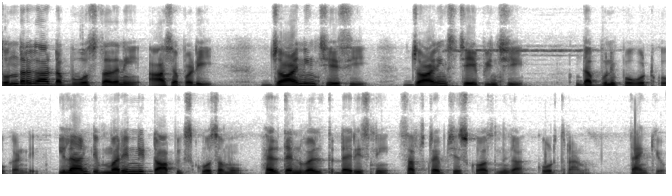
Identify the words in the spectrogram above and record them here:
తొందరగా డబ్బు వస్తుందని ఆశపడి జాయినింగ్ చేసి జాయినింగ్స్ చేయించి డబ్బుని పోగొట్టుకోకండి. ఇలాంటి మరిన్ని టాపిక్స్ కోసము హెల్త్ అండ్ వెల్త్ డైరీస్ని సబ్స్క్రైబ్ చేసుకోవాల్సిందిగా కోరుతున్నాను. థ్యాంక్ యూ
